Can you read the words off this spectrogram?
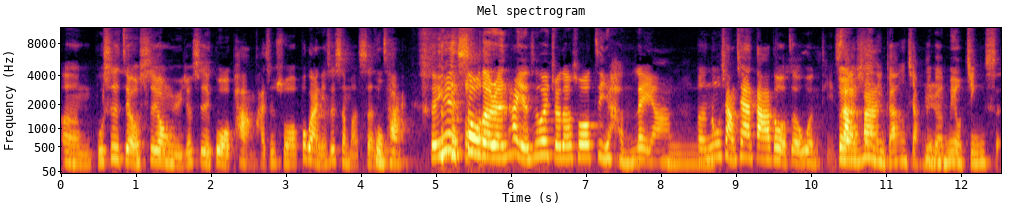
嗯，不是只有适用于就是过胖，还是说不管你是什么身材，对，因为瘦的人他也是会觉得说自己很累啊。嗯，嗯，我想现在大家都有这个问题。对啊，上班，就是你刚刚讲那个没有精神，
